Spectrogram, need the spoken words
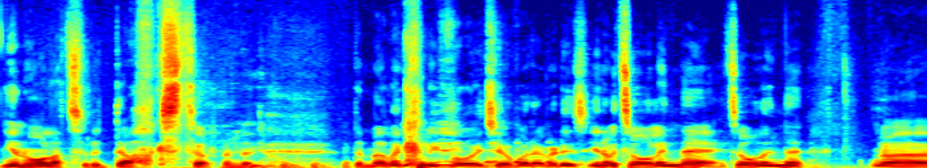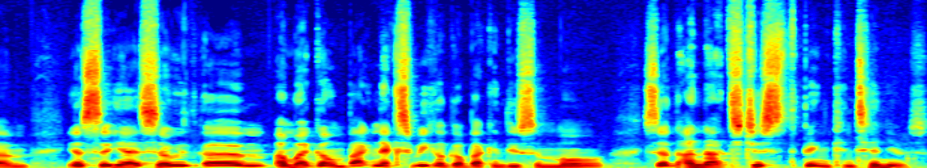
you know all that sort of dark stuff and the, the melancholy voyage or whatever it is. You know, it's all in there. It's all in there. Um, you know, so yeah, so um, and we're going back next week. I'll go back and do some more. So and that's just been continuous.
